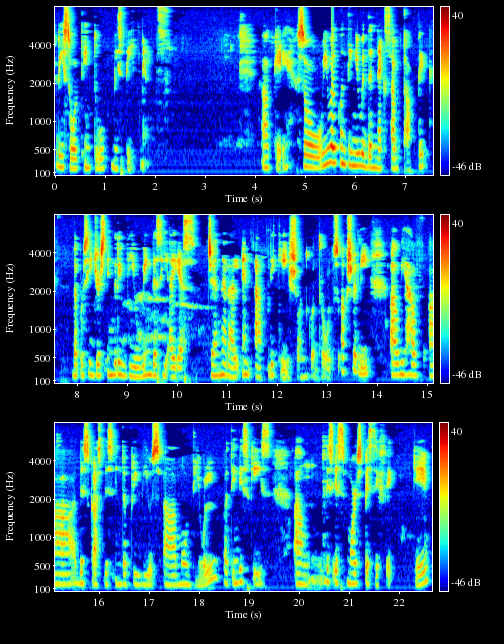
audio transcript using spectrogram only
result into misstatements okay so we will continue with the next subtopic the procedures in reviewing the CIS general and application control. So actually, uh, we have uh, discussed this in the previous uh, module, but in this case, um, this is more specific, okay?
